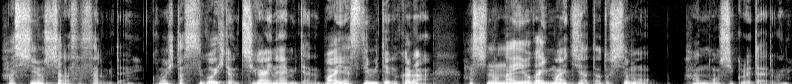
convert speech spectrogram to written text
発信をしたら刺さるみたいな、この人はすごい人に違いないみたいなバイアスで見てるから、発信の内容がいまいちだったとしても反応してくれたりとかね。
